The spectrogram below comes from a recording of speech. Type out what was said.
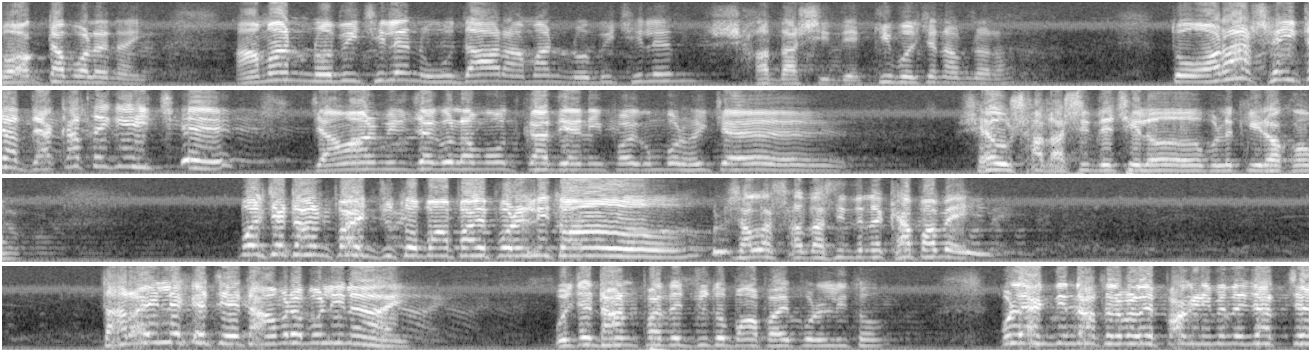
ডগটা বলে নাই। আমার নবী ছিলেন উদার, আমার নবী ছিলেন সাদা সিদে। কি বলছেন আপনারা? তো ওরা সেইটা দেখাতে গেছে যে আমার মির্জা গোলাম কাদিয়ানি পয়গম্বর হয়েছে সেও সাদা সিদে ছিল বলে কি রকম? বলছে, ডান পায়ের জুতো বাঁ পায়ে পরে নিত সালা সাদা সিদে না খেপাবে তারাই লিখেছে, এটা আমরা বলি নাই। বলছে, ডান পায়ের জুতো বাঁ পায়ে পরে নিত বলে, একদিন রাতের বেলায় পাগড়ি বেঁধে যাচ্ছে,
